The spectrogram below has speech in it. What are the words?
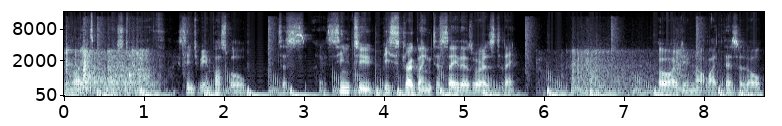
rightmost path. It seems to be impossible to... It seems to be struggling to say those words today. Oh, I do not like this at all.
